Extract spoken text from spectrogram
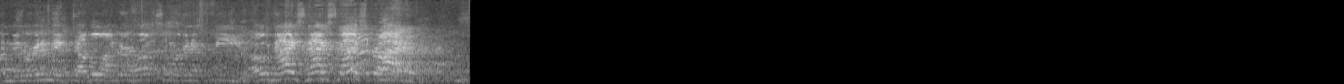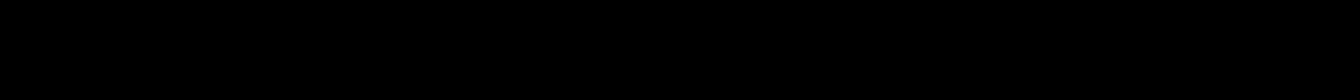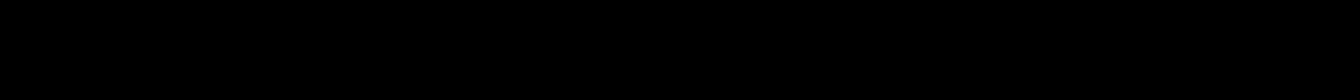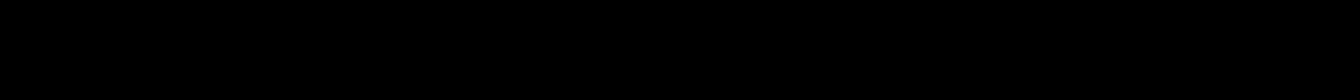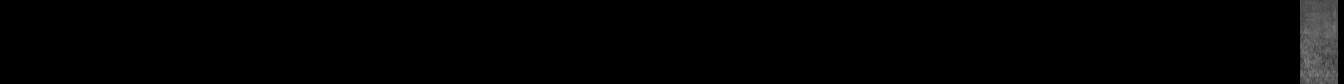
And then we're gonna make double underhooks and we're gonna feed. Oh, nice, nice, nice, Bryan.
